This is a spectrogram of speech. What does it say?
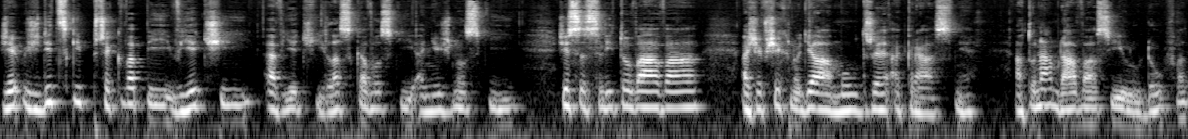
že vždycky překvapí větší a větší laskavostí a něžností, že se slitovává a že všechno dělá moudře a krásně. A to nám dává sílu doufat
